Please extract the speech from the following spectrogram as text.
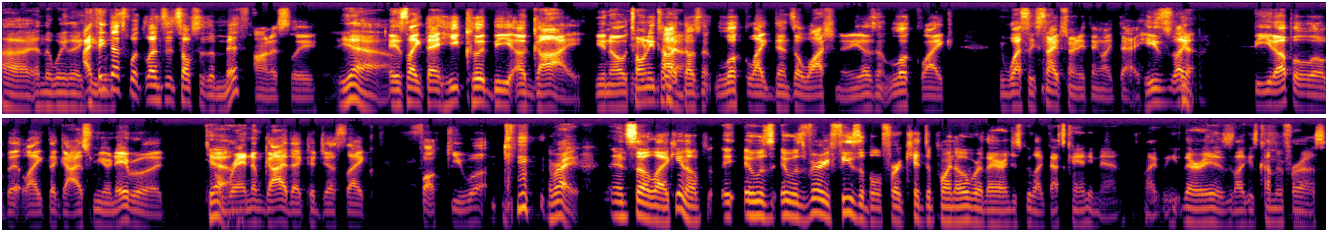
uh and the way that he I think was- that's what lends itself to the myth, honestly. yeah It's like that he could be a guy. You know, Tony Todd Yeah. doesn't look like Denzel Washington. He doesn't look like Wesley Snipes or anything like that. He's like Yeah. Beat up a little bit like the guys from your neighborhood. yeah. A random guy that could just like fuck you up. right. And so like you know it, it was it was very feasible for a kid to point over there and just be like that's candyman. Like he, there he is. Like he's coming for us.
